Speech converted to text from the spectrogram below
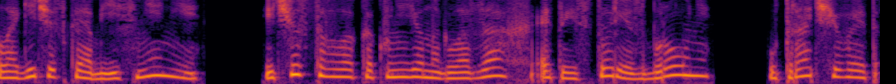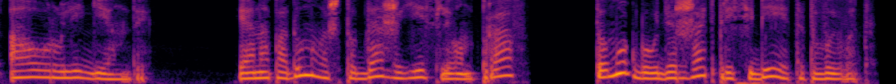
логическое объяснение и чувствовала, как у нее на глазах эта история с Броуни утрачивает ауру легенды. И она подумала, что даже если он прав, то мог бы удержать при себе этот вывод.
